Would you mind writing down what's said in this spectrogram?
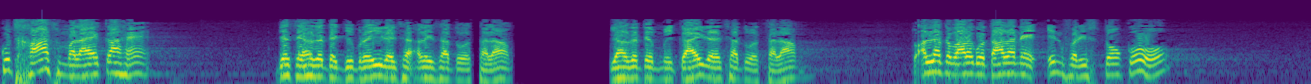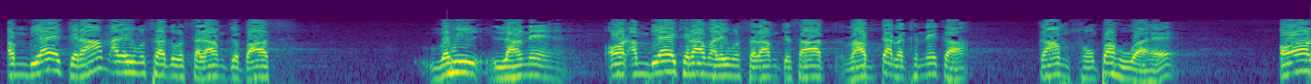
کچھ خاص ملائکہ ہیں، جیسے حضرت جبرائیل علیہ سات والسلام یا حضرت مکائی علیہ سات والسلام۔ تو اللہ تبارک و تعالیٰ نے ان فرشتوں کو انبیاء کرام علیہ مساد والسلام کے پاس وہی لانے اور انبیاء کرام علیہ السلام کے ساتھ رابطہ رکھنے کا کام سونپا ہوا ہے اور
